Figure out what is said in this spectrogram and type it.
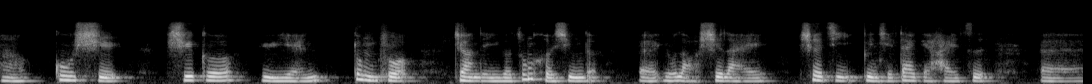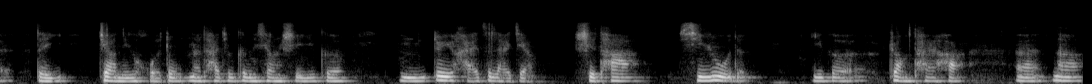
嗯故事、诗歌、语言、动作这样的一个综合性的，呃，由老师来设计并且带给孩子呃的这样的一个活动，那它就更像是一个嗯，对于孩子来讲是他吸入的一个状态哈，嗯，那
